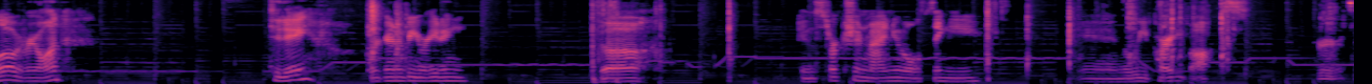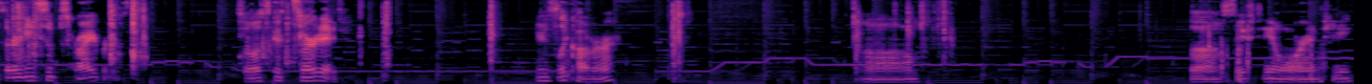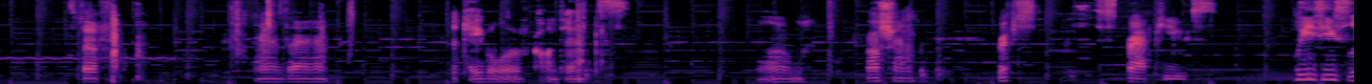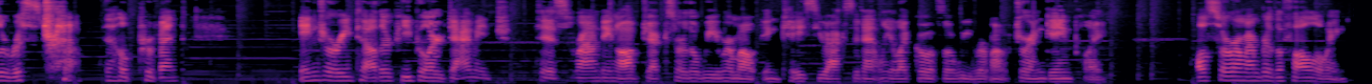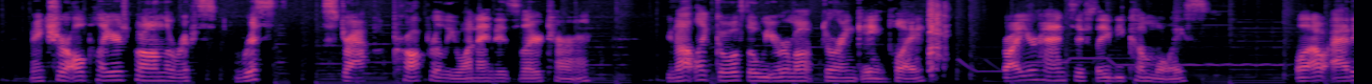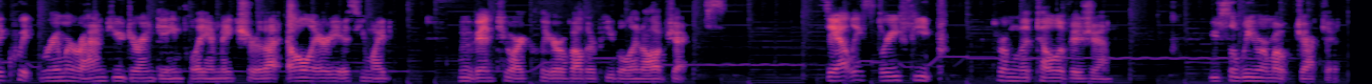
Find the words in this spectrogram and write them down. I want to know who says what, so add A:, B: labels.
A: Hello everyone. Today we're going to be reading the instruction manual thingy in the Wii Party box for 30 subscribers. So let's get started. Here's the cover. Um, the safety and warranty stuff and then the table of contents. Um, Russian wrist, strap use. Please use the wrist strap to help prevent injury to other people or damage to surrounding objects or the Wii Remote in case you accidentally let go of the Wii Remote during gameplay. Also remember the following. Make sure all players put on the wrist, wrist strap properly when it is their turn. Do not let go of the Wii Remote during gameplay. Dry your hands if they become moist. Allow adequate room around you during gameplay and make sure that all areas you might move into are clear of other people and objects. Stay at least 3 feet from the television. Use the Wii Remote jacket.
